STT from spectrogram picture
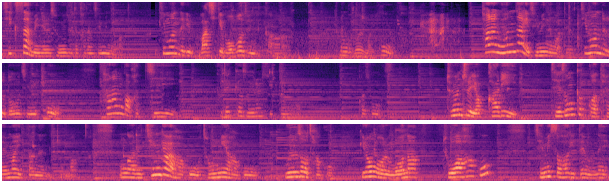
식사 메뉴를 정해줄 때 가장 재밌는 것 같아요. 팀원들이 맛있게 먹어주니까 그런 것도 좋고 촬영 현장이 재밌는 것 같아요. 팀원들도 너무 재밌고 사람과 같이 부대껴서 일할 수 있다는 거가 좋은 것 같습니다. 조연출의 역할이 제 성격과 닮아 있다는 느낌 막 뭔가를 챙겨야 하고 정리하고 문서 작업 이런 거를 워낙 좋아하고 재밌어 하기 때문에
